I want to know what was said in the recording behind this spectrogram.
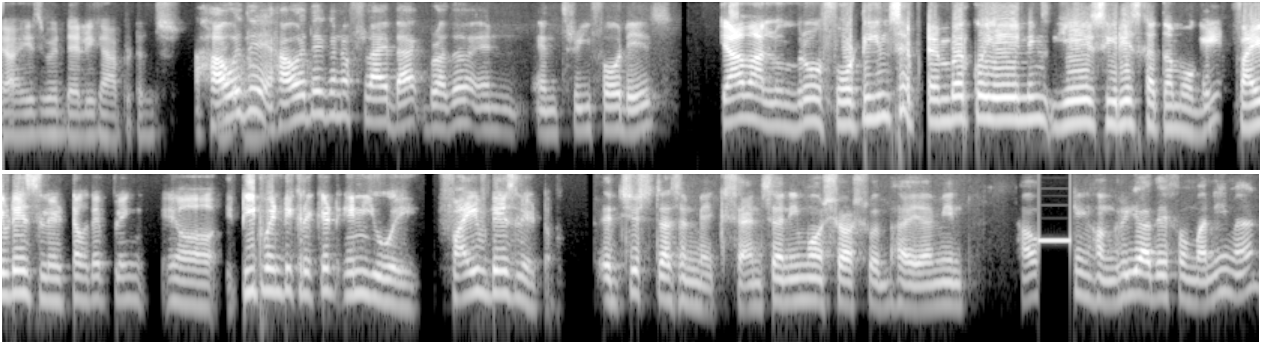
yeah he's with delhi capitals How are Right they now. how are they gonna fly back, brother, in in three, four days? क्या मालूम ब्रो 14 सितंबर को ये इनिंग्स ये सीरीज खत्म होगी five days later they playing T twenty cricket in UAE five days later It just doesn't make sense anymore, Shashwat bhai. I mean, how fucking hungry are they for money, man?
